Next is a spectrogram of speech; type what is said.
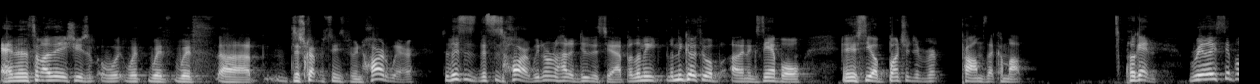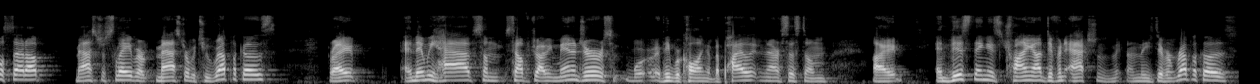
and then some other issues with, with, with uh, discrepancies between hardware. So this is, this is hard. We don't know how to do this yet. But let me, let me go through a, an example, and you see a bunch of different problems that come up. Again, really simple setup, master-slave or master with two replicas, right? And then we have some self-driving managers. I think we're calling it the pilot in our system. All right? And this thing is trying out different actions on these different replicas,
